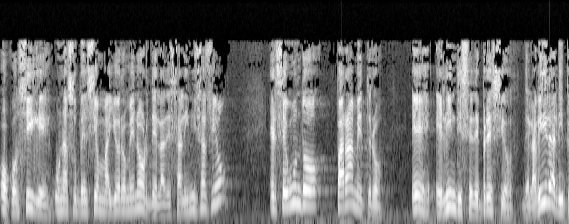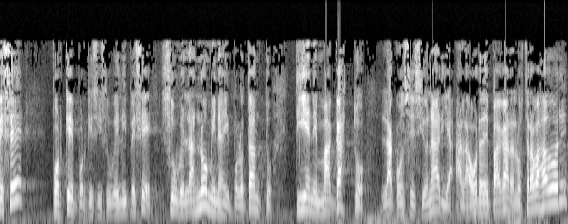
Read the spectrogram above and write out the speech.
o consigues una subvención mayor o menor de la desalinización. El segundo parámetro es el índice de precios de la vida, el IPC, ¿Por qué? Porque si sube el IPC, suben las nóminas y por lo tanto tiene más gasto la concesionaria a la hora de pagar a los trabajadores.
